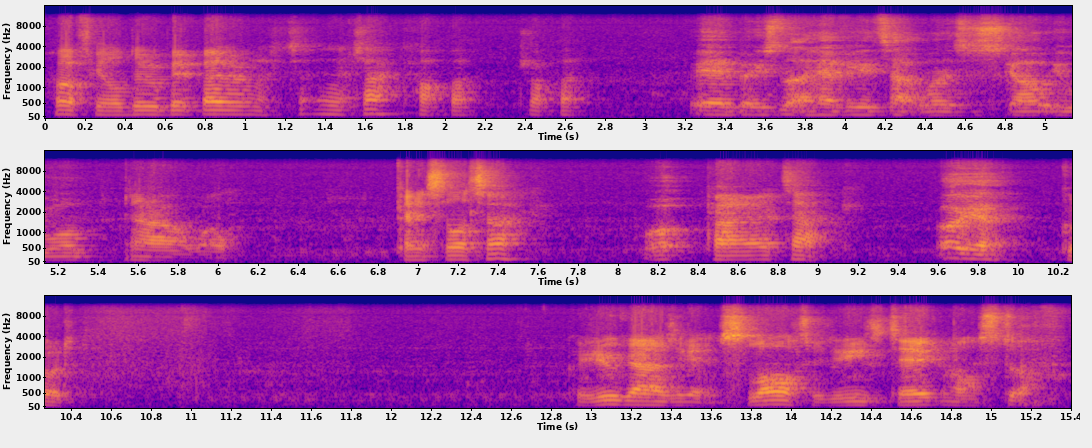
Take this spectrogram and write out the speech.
Hopefully he'll do a bit better in an attack hopper, dropper. Yeah, but it's not a heavy attack one, it's a scouty one. Ah, well. Can it still attack? What? Can it attack? Oh yeah. Good. Because you guys are getting slaughtered, you need to take more stuff.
